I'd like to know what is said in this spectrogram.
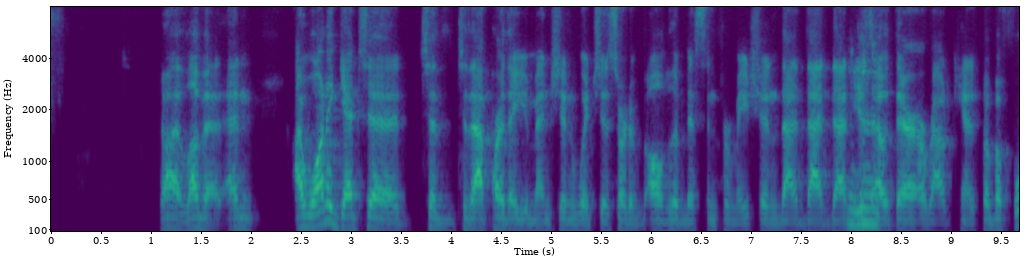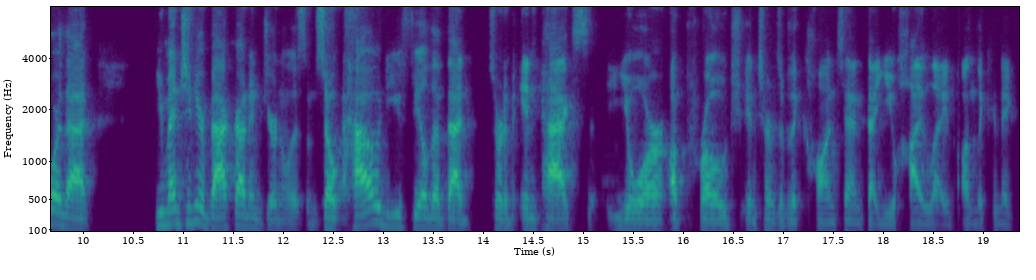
No, I love it. And I want to get to, to to that part that you mentioned, which is sort of all the misinformation that that that mm-hmm. is out there around cannabis. But before that, you mentioned your background in journalism. So, how do you feel that that sort of impacts your approach in terms of the content that you highlight on the Cannigma?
